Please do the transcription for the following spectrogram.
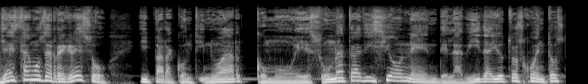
Ya estamos de regreso y para continuar, como es una tradición en De la vida y otros cuentos,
